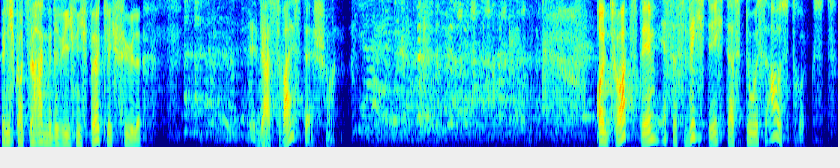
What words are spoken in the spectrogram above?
wenn ich Gott sagen würde, wie ich mich wirklich fühle. Das weiß der schon. Und trotzdem ist es wichtig, dass du es ausdrückst.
